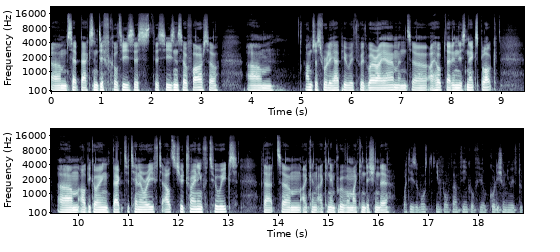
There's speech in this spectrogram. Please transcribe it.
um, setbacks and difficulties this this season so far. So um, I'm just really happy with with where I am, and uh, I hope that in this next block. Um, I'll be going back to Tenerife to altitude training for two weeks. That um, I can I can improve on my condition there. What is the most important thing of your condition you have to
